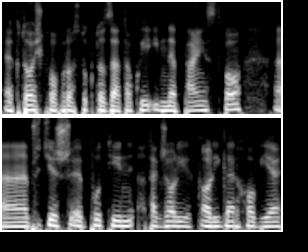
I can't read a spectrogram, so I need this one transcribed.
e, ktoś po prostu, kto zaatakuje inne państwo. E, przecież Putin, a także oligarchowie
